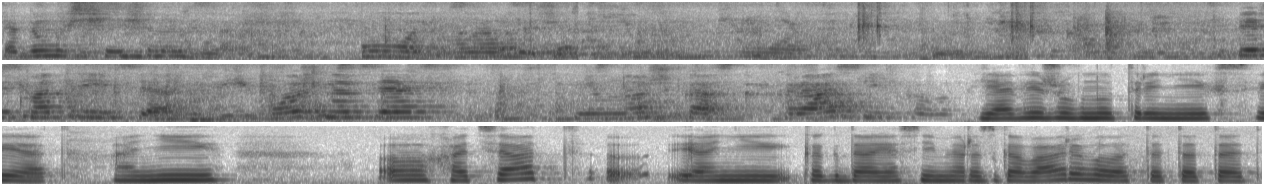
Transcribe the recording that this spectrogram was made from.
Я думаю, еще еще Теперь смотрите, можно взять немножко красненького. Я вижу внутренний их свет. Они хотят, э, и они, когда я с ними разговаривала, тет-а-тет,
